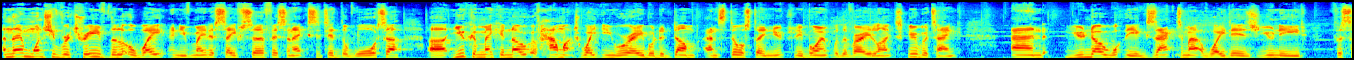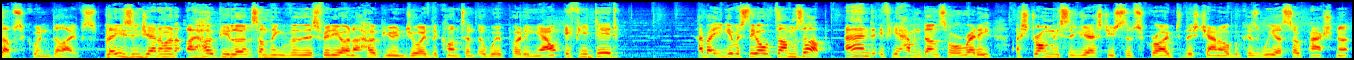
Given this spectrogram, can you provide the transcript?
And then once you've retrieved the little weight and you've made a safe surface and exited the water, uh, you can make a note of how much weight you were able to dump and still stay neutrally buoyant with a very light scuba tank. And you know what the exact amount of weight is you need for subsequent dives. Ladies and gentlemen, I hope you learned something from this video and I hope you enjoyed the content that we're putting out. If you did, how about you give us the old thumbs up? And if you haven't done so already, I strongly suggest you subscribe to this channel because we are so passionate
